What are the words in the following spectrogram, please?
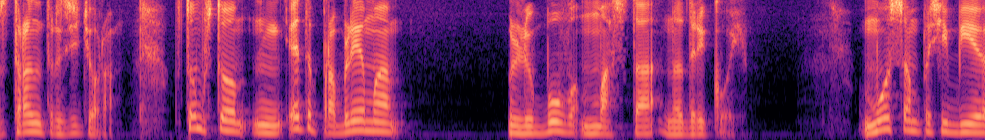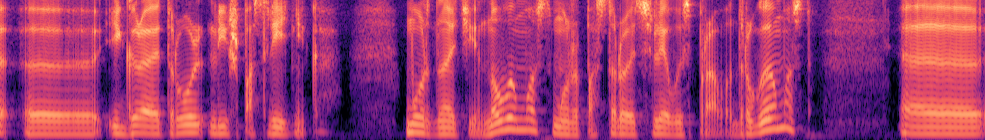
страны транзитера? В том, что это проблема любого моста над рекой. Мост сам по себе э, играет роль лишь посредника. Можно найти новый мост, можно построить слева и справа другой мост. Э,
